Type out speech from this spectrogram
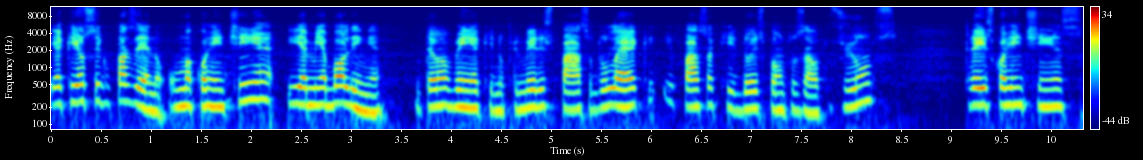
E aqui eu sigo fazendo uma correntinha e a minha bolinha. Então eu venho aqui no primeiro espaço do leque e faço aqui dois pontos altos juntos três correntinhas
